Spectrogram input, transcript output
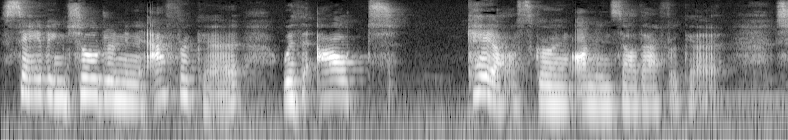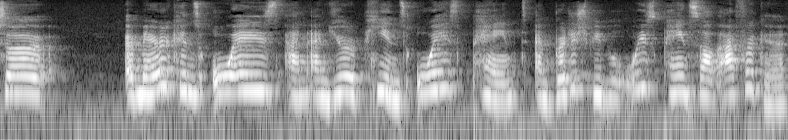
saving children in africa without chaos going on in south africa. So Americans always and, and Europeans always paint and British people always paint South Africa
